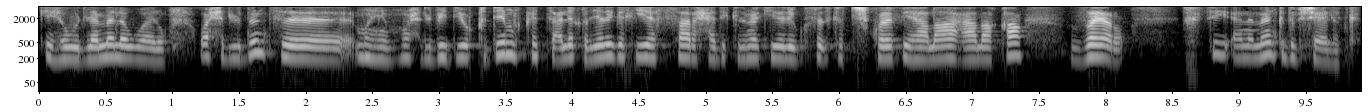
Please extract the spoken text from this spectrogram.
كيهود لا ما لا والو. واحد البنت المهم آه، واحد الفيديو قديم لقيت التعليق ديالها قالت لي الصراحة هذيك الماكينة اللي قلت لك كتشكرها فيها لا علاقة zéro. أختي أنا ما نكذبش عليك.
